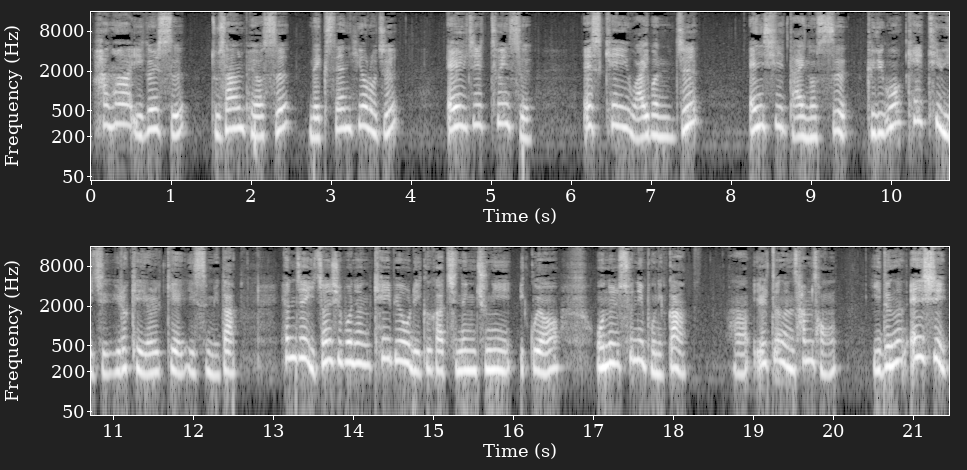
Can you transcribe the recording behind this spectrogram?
한화 이글스, 두산 베어스, 넥센 히어로즈, LG 트윈스, SK 와이번즈, NC 다이노스, 그리고 KT 위즈 이렇게 10개 있습니다. 현재 2015년 KBO 리그가 진행 중이 있고요. 오늘 순위 보니까 1등은 삼성, 2등은 NC,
